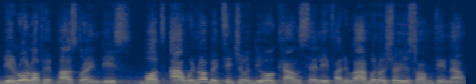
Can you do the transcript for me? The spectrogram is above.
the role of a pastor in this, but I will not be teaching the old counsel if I do. I'm going to show you something now.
